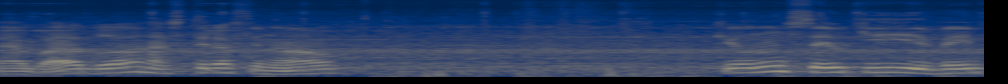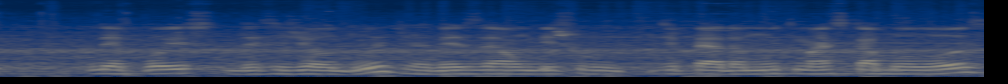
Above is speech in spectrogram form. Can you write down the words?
É, agora dou a rasteira final. Que eu não sei o que vem depois desse Geodude. Às vezes é um bicho de pedra muito mais cabuloso.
